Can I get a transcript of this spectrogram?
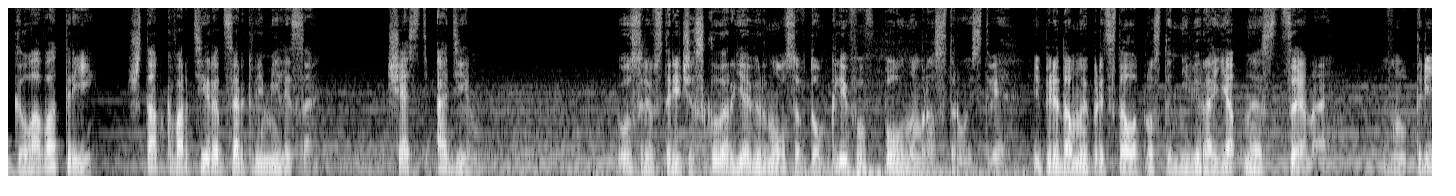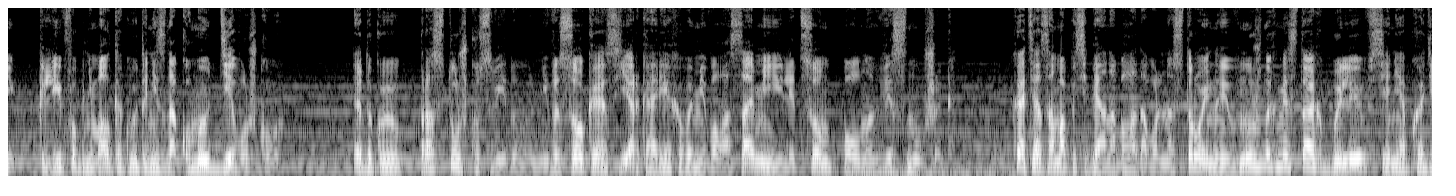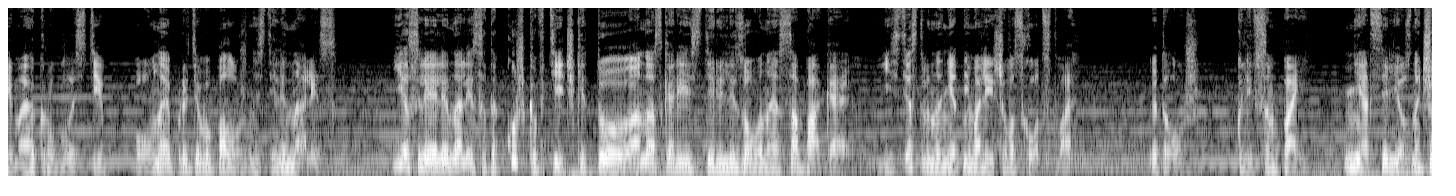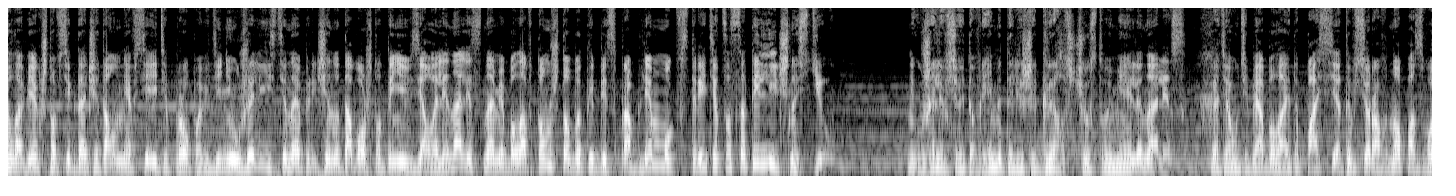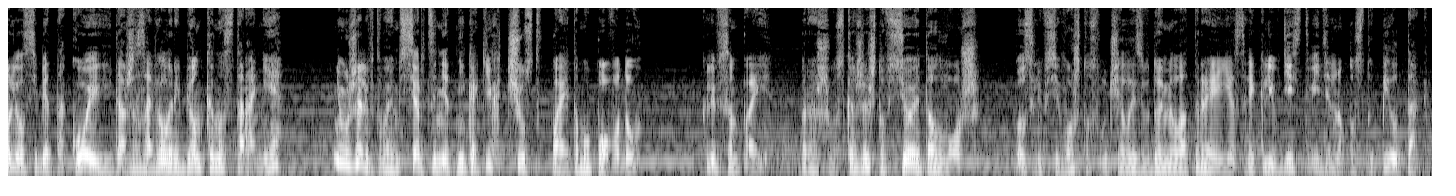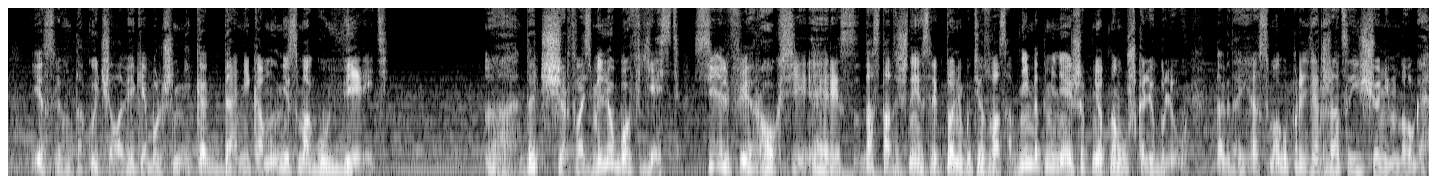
Глава 3. Штаб-квартира церкви Милиса. Часть 1. После встречи с Клэр я вернулся в дом Клиффа в полном расстройстве, и передо мной предстала просто невероятная сцена. Внутри Клифф обнимал какую-то незнакомую девушку. Эдакую простушку с виду, невысокая, с ярко-ореховыми волосами и лицом полным веснушек. Хотя сама по себе она была довольно стройной, в нужных местах были все необходимые округлости, полная противоположность Эленалис. Если Эленалис это кошка в течке, то она скорее стерилизованная собака. Естественно, нет ни малейшего сходства. Это ложь. Клифф-сэмпай. Нет, серьезно, человек, что всегда читал мне все эти проповеди, неужели истинная причина того, что ты не взял Эленалис с нами, была в том, чтобы ты без проблем мог встретиться с этой личностью? Неужели все это время ты лишь играл с чувствами Эленалис? Хотя у тебя была эта пассия, ты все равно позволил себе такое и даже завел ребенка на стороне? Неужели в твоем сердце нет никаких чувств по этому поводу? Клифф-сэмпай, прошу, скажи, что все это ложь. После всего, что случилось в доме Латрея, если Клифф действительно поступил так, если он такой человек, я больше никогда никому не смогу верить. Да черт возьми, любовь есть. Сильфи, Рокси, Эрис. Достаточно, если кто-нибудь из вас обнимет меня и шепнет на ушко «люблю». Тогда я смогу продержаться еще немного.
